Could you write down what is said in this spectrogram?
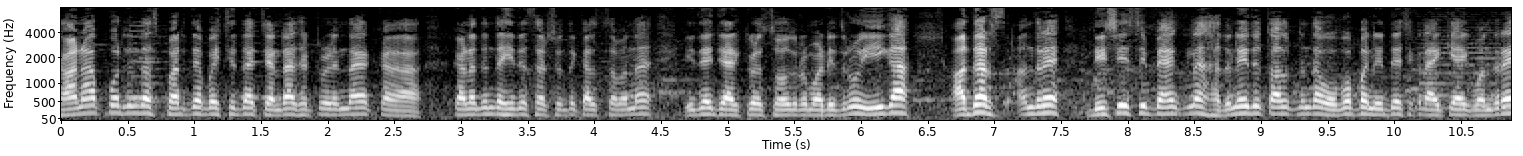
ಖಾನಾಪುರದಿಂದ ಸ್ಪರ್ಧೆ ಬಯಸಿದ್ದ ಚಂದ್ರ ಚಟುವಳಿಯಿಂದ ಕಣದಿಂದ ಹಿಂದೆ ಸರಿಸುವಂಥ ಕೆಲಸವನ್ನ ಇದೇ ಜಾರಕಿಹೊಳಿ ಸೋದರು ಮಾಡಿದ್ರು. ಈಗ ಅದರ್ಸ್ ಅಂದ್ರೆ ಡಿ ಸಿ ಸಿ ಬ್ಯಾಂಕ್ನ ಹದಿನೈದು ತಾಲೂಕಿನಿಂದ ಒಬ್ಬೊಬ್ಬ ನಿರ್ದೇಶಕರ ಆಯ್ಕೆಯಾಗಿ ಬಂದ್ರೆ,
